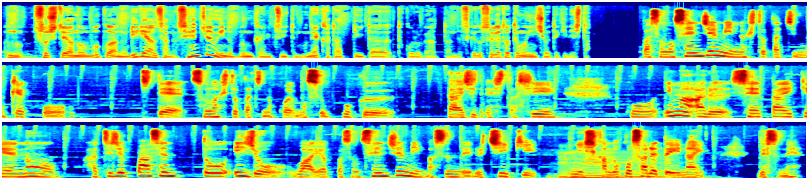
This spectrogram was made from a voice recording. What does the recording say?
あのそしてあの僕はあのリリアンさんが先住民の文化についてもね語っていたところがあったんですけどそれがとても印象的でした。やっぱその先住民の人たちも結構来てその人たちの声もすごく大事でしたしこう今ある生態系の80%以上はやっぱその先住民が住んでいる地域にしか残されていないですね。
